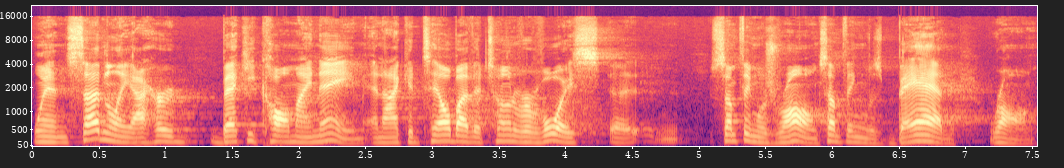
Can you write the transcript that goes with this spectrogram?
when suddenly I heard Becky call my name, and I could tell by the tone of her voice uh, something was wrong, something was bad wrong.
